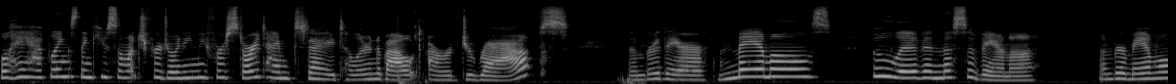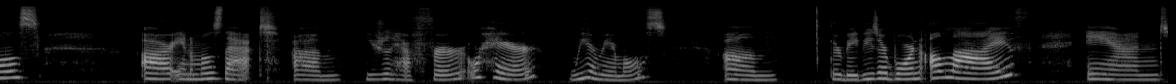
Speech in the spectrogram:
Well, hey halflings, thank you so much for joining me for story time today to learn about our giraffes. Remember, they're mammals who live in the savannah. Remember, mammals are animals that um, usually have fur or hair. We are mammals. Um, their babies are born alive and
